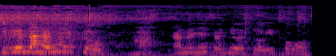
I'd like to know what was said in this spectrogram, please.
Sige Sa lang. YouTube. Ha? Ano niya sa YouTube? Ipo.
